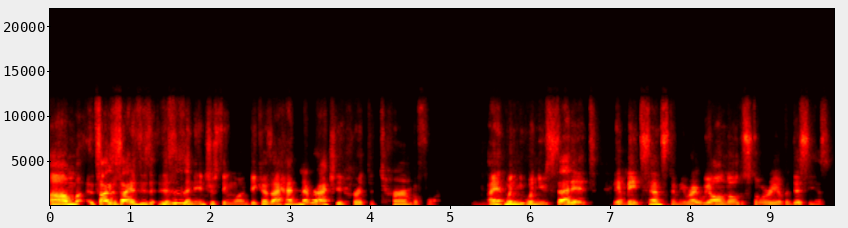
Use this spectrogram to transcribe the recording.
um, songs of sirens is this is an interesting one because I had never actually heard the term before. I when when you said it, yeah. it made sense to me, right? We all know the story of Odysseus,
